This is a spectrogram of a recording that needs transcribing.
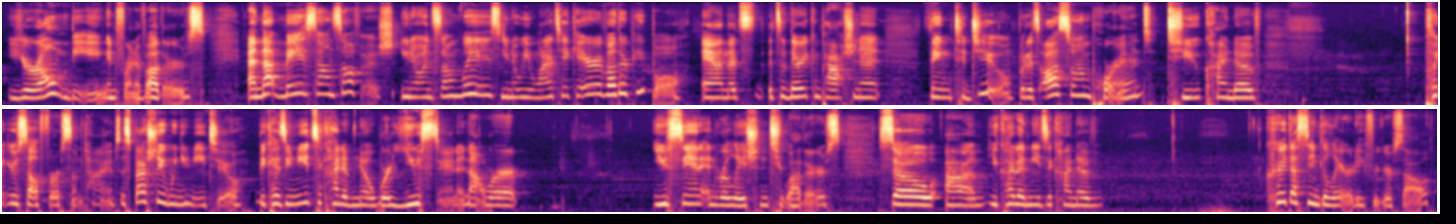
your own being in front of others. And that may sound selfish. You know, in some ways, you know, we want to take care of other people. And it's it's a very compassionate thing to do. But it's also important to kind of put yourself first sometimes, especially when you need to, because you need to kind of know where you stand and not where you stand in relation to others. So um, you kind of need to kind of create that singularity for yourself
